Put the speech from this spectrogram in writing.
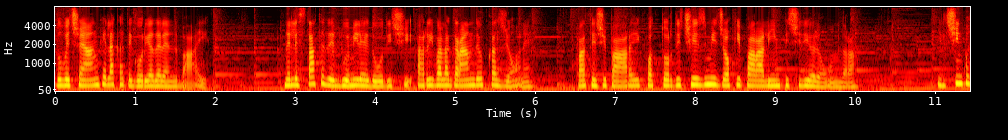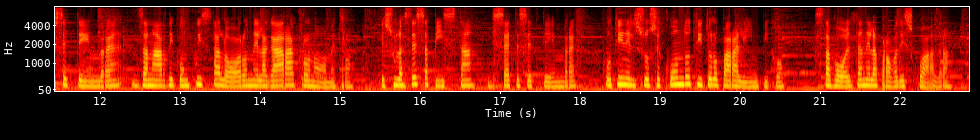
dove c'è anche la categoria dell'handbike. Nell'estate del 2012 arriva la grande occasione, partecipare ai 14 Giochi Paralimpici di Londra. Il 5 settembre Zanardi conquista l'oro nella gara a cronometro e sulla stessa pista, il 7 settembre, ottiene il suo secondo titolo paralimpico, stavolta nella prova di squadra.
